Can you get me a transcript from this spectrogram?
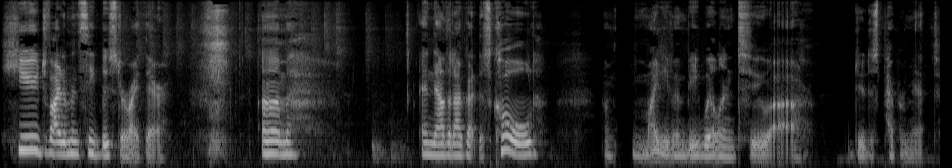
Huge vitamin C booster right there. Um, and now that I've got this cold, I might even be willing to uh, do this peppermint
